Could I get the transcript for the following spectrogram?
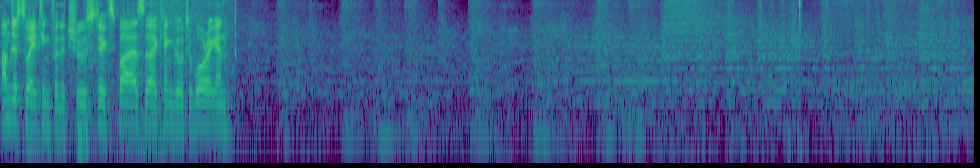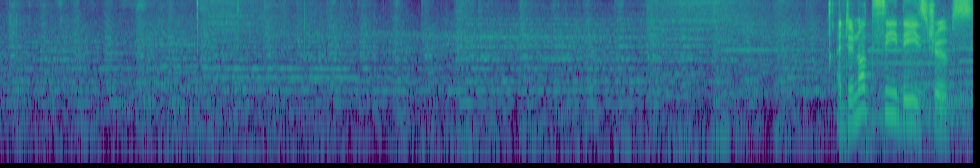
I'm just waiting for the truce to expire so I can go to war again. Do not see these troops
